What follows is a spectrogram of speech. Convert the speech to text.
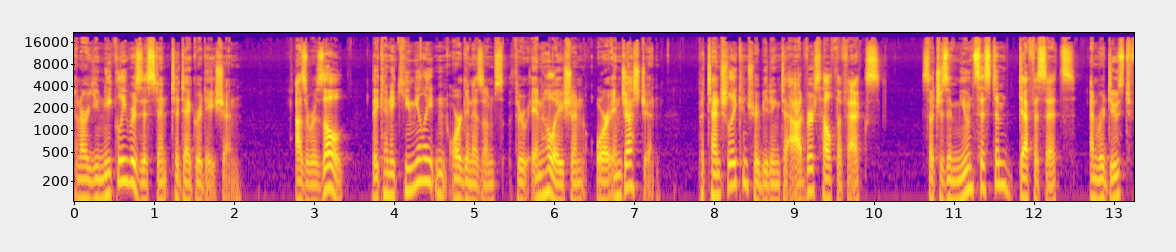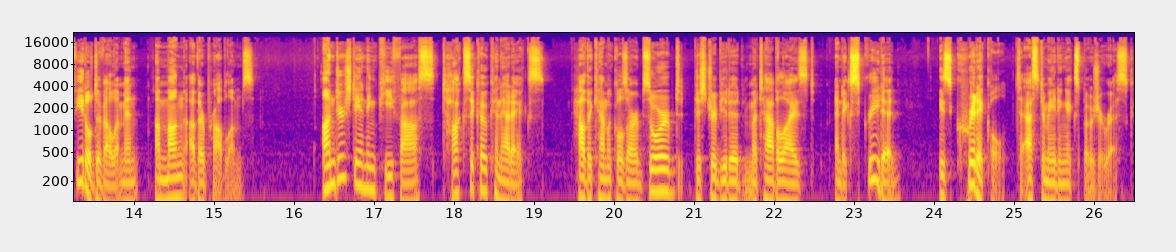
and are uniquely resistant to degradation. As a result, they can accumulate in organisms through inhalation or ingestion, potentially contributing to adverse health effects such as immune system deficits and reduced fetal development, among other problems. Understanding PFAS toxicokinetics, how the chemicals are absorbed, distributed, metabolized, and excreted, is critical to estimating exposure risk.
